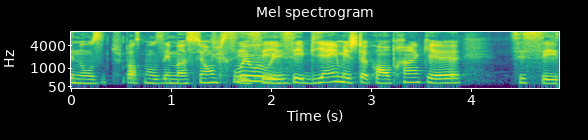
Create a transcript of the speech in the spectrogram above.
nos, je pense, nos émotions. C'est bien, mais je te comprends que c'est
